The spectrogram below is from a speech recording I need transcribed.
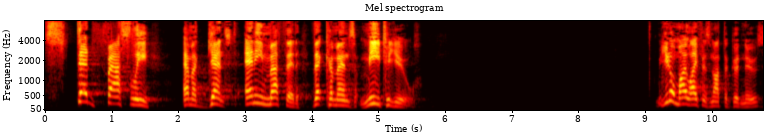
steadfastly am against any method that commends me to you. You know, my life is not the good news.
